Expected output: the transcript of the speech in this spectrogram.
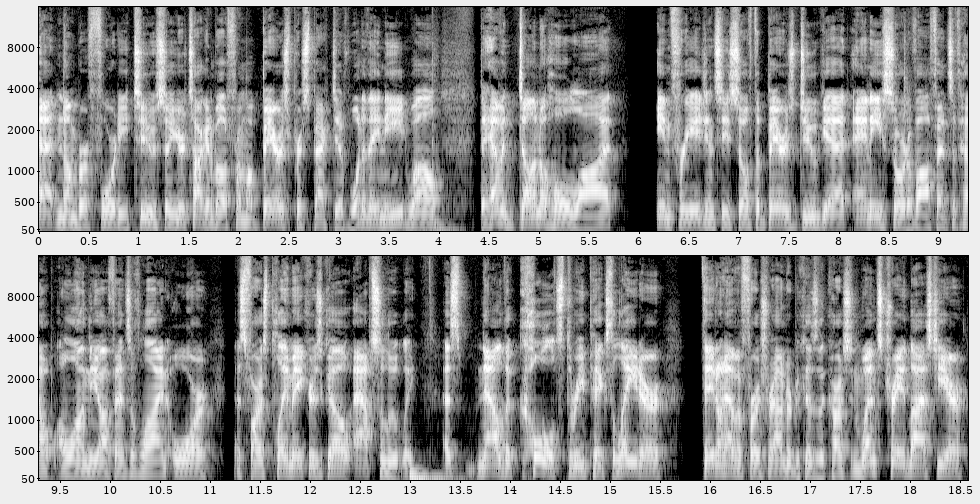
at number 42. So you're talking about from a Bears perspective, what do they need? Well, they haven't done a whole lot in free agency. So if the Bears do get any sort of offensive help along the offensive line or as far as playmakers go, absolutely. As now the Colts, three picks later, they don't have a first rounder because of the Carson Wentz trade last year,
